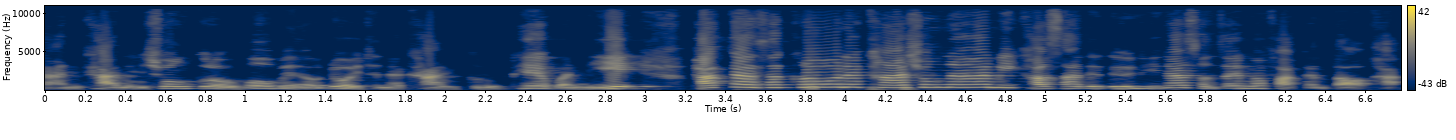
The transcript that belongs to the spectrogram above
กันค่ะในช่วง global wealth โดยธนาคารกรุงเทพวันนี้ พักกันสักครู่นะคะ ช่วงหน้ามีข่าวสารอื่นๆ ที่น่าสนใจมาฝากกันต่อค่ะ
